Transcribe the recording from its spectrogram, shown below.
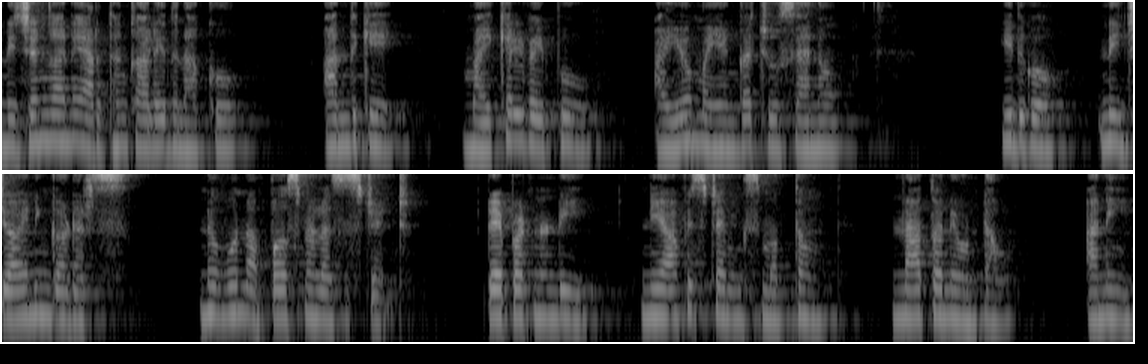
నిజంగానే అర్థం కాలేదు నాకు. అందుకే మైకెల్ వైపు అయోమయంగా చూశాను. ఇదిగో నీ జాయినింగ్ ఆర్డర్స్. నువ్వు నా పర్సనల్ అసిస్టెంట్. రేపటి నుండి నీ ఆఫీస్ టైమింగ్స్ మొత్తం నాతోనే ఉంటావు అని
